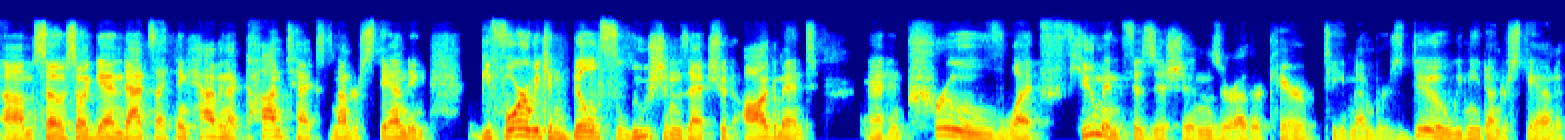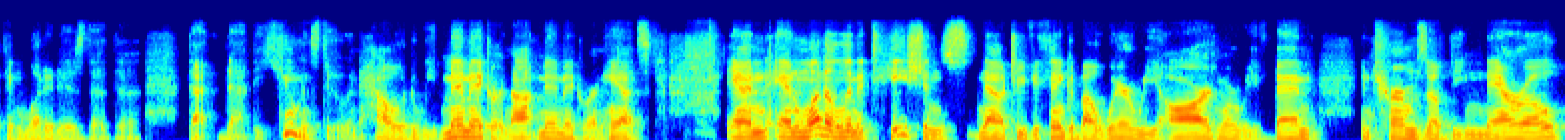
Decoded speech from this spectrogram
Um, so, so again, that's I think having that context and understanding before we can build solutions that should augment and improve what human physicians or other care team members do, we need to understand, I think, what it is that the that that the humans do and how do we mimic or not mimic or enhance. And and one of the limitations now, too, if you think about where we are and where we've been in terms of the narrow,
